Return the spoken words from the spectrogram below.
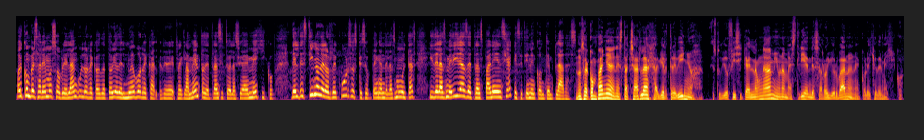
hoy conversaremos sobre el ángulo recaudatorio del nuevo reglamento de tránsito de la Ciudad de México, del destino de los recursos que se obtengan de las multas y de las medidas de transparencia que se tienen contempladas. Nos acompaña en esta charla Javier Treviño, estudió física en la UNAM y una maestría en desarrollo urbano en el Colegio de México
